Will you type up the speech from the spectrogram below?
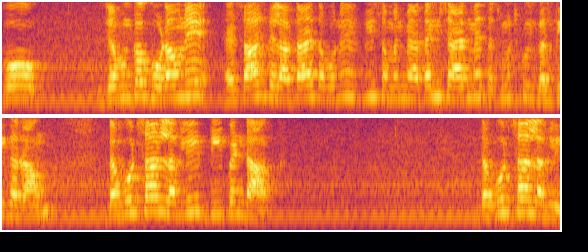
वो, जब उनका घोड़ा उन्हें एहसास दिलाता है, तब उन्हें भी समझ में आता है कि शायद मैं सचमुच कोई गलती कर रहा हूँ। The woods are lovely deep and dark the woods are lovely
